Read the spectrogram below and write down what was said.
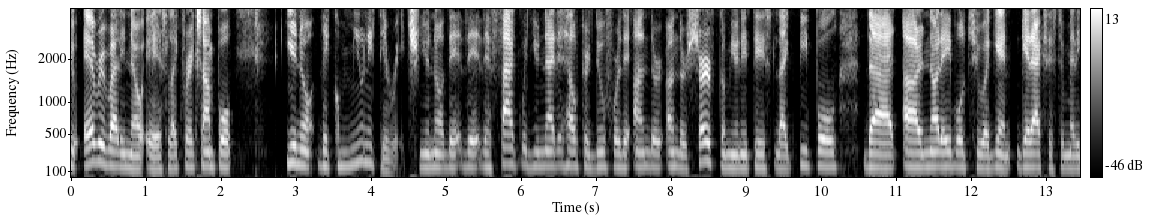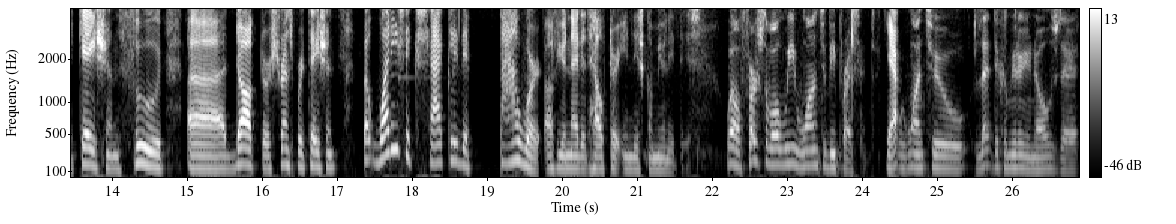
to everybody know is like, for example. You know the community reach you know the, the the fact what united healthcare do for the under underserved communities like people that are not able to again get access to medications food uh, doctors transportation but what is exactly the power of united healthcare in these communities Well, first of all, we want to be present. Yep. We want to let the community knows that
